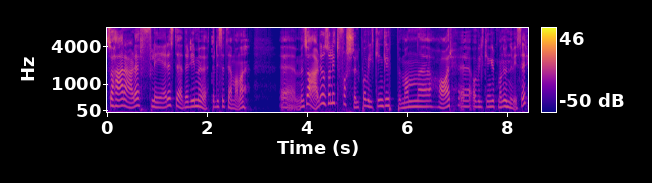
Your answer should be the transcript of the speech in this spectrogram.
Så her er det flere steder de møter disse temaene. Eh, men så er det også litt forskjell på hvilken gruppe man eh, har, eh, og hvilken gruppe man underviser.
